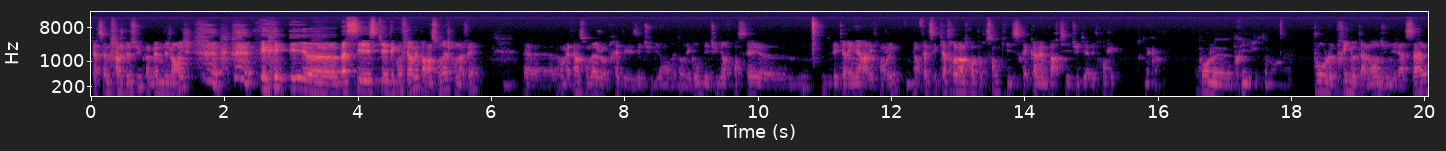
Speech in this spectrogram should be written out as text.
personne crache dessus, quoi, même des gens riches. et et, euh, bah, c'est ce qui a été confirmé par un sondage qu'on a fait. Euh, on a fait un sondage auprès des étudiants, dans des groupes d'étudiants français euh, vétérinaires à l'étranger. Et en fait, c'est 83% qui seraient quand même partis étudier à l'étranger. D'accord. Pour le prix, justement. Pour le prix notamment du Nulasal.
